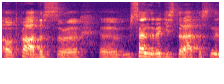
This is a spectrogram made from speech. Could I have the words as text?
kaut kādas uh, sen reģistrētas uh,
